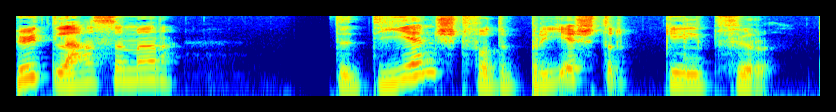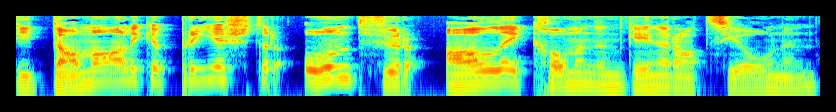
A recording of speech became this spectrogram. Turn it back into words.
Heute lesen wir, der Dienst der Priester gilt für die damaligen Priester und für alle kommenden Generationen.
